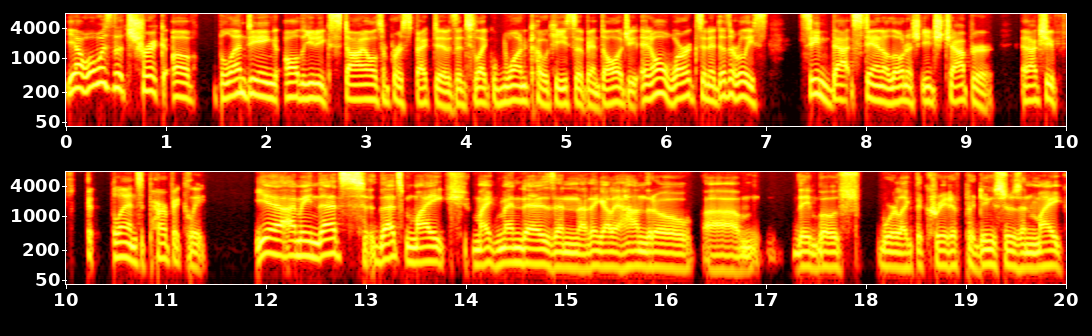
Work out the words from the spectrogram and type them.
Yeah, what was the trick of blending all the unique styles and perspectives into like one cohesive anthology? It all works, and it doesn't really seem that standalone each chapter. It actually blends perfectly. Yeah, I mean that's that's Mike, Mike Mendez, and I think Alejandro. Um, they both were like the creative producers, and Mike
